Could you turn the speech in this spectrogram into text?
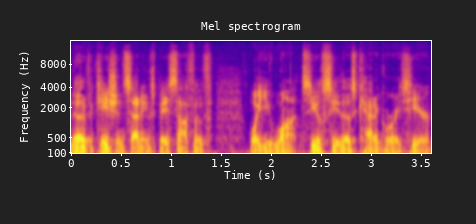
notification settings based off of what you want. So you'll see those categories here.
